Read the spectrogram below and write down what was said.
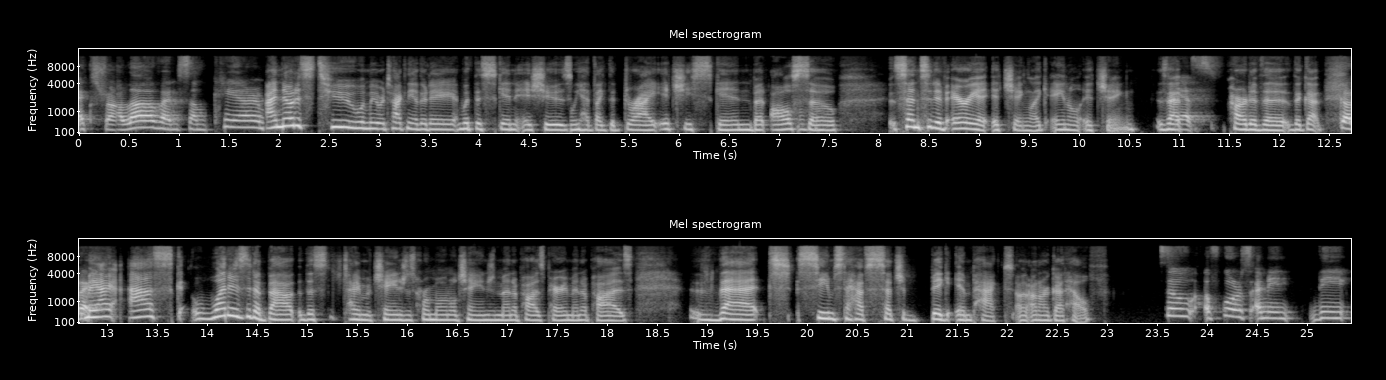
extra love and some care. I noticed too when we were talking the other day with the skin issues, we had like the dry, itchy skin, but also mm-hmm. sensitive area itching, like anal itching. Is that yes. part of the the gut? May I ask what is it about this time of change, this hormonal change, menopause, perimenopause, that seems to have such a big impact on, on our gut health? So, of course, I mean, the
